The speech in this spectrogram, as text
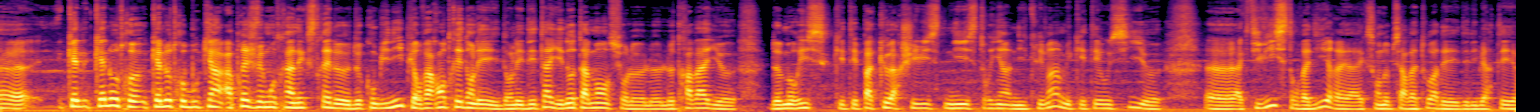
Euh, quel, autre, quel autre bouquin? Après, je vais montrer un extrait de, Combini, puis on va rentrer dans les, dans les détails, et notamment sur le, travail euh, de Maurice, qui n'était pas que archiviste, ni historien, ni écrivain, mais qui était aussi euh, activiste, on va dire, avec son observatoire des, libertés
